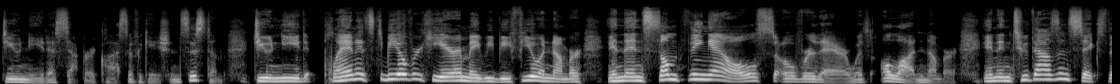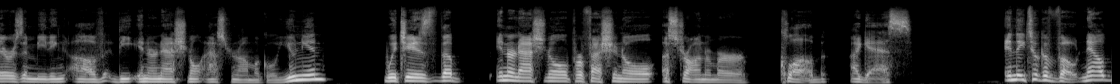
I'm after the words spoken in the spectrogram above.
do you need a separate classification system? Do you need planets to be over here, maybe be few in number, and then something else over there with a lot in number? And in 2006, there was a meeting of the International Astronomical Union, which is the International Professional Astronomer Club, I guess. And they took a vote. Now,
